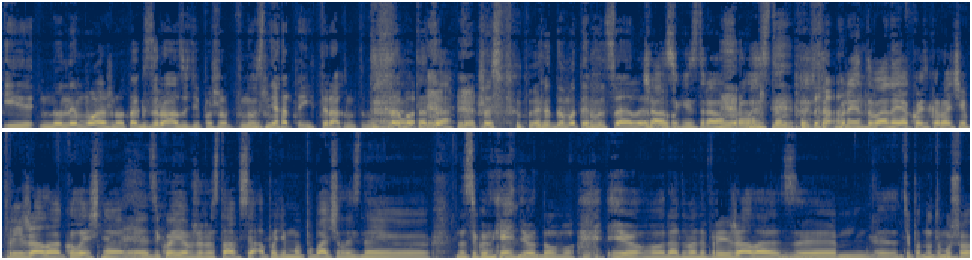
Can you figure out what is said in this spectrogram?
і ну не можна так зразу, типу, щоб ну, зняти і трахнути. Ну, треба щось передумати веселе. Час ну. якийсь треба провести. Блін, до мене якось коротше приїжджала колишня, е, з якою я вже розстався, а потім ми побачили з нею е, на секонд-хенді одному. І вона до мене приїжджала з е, типу, ну тому що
